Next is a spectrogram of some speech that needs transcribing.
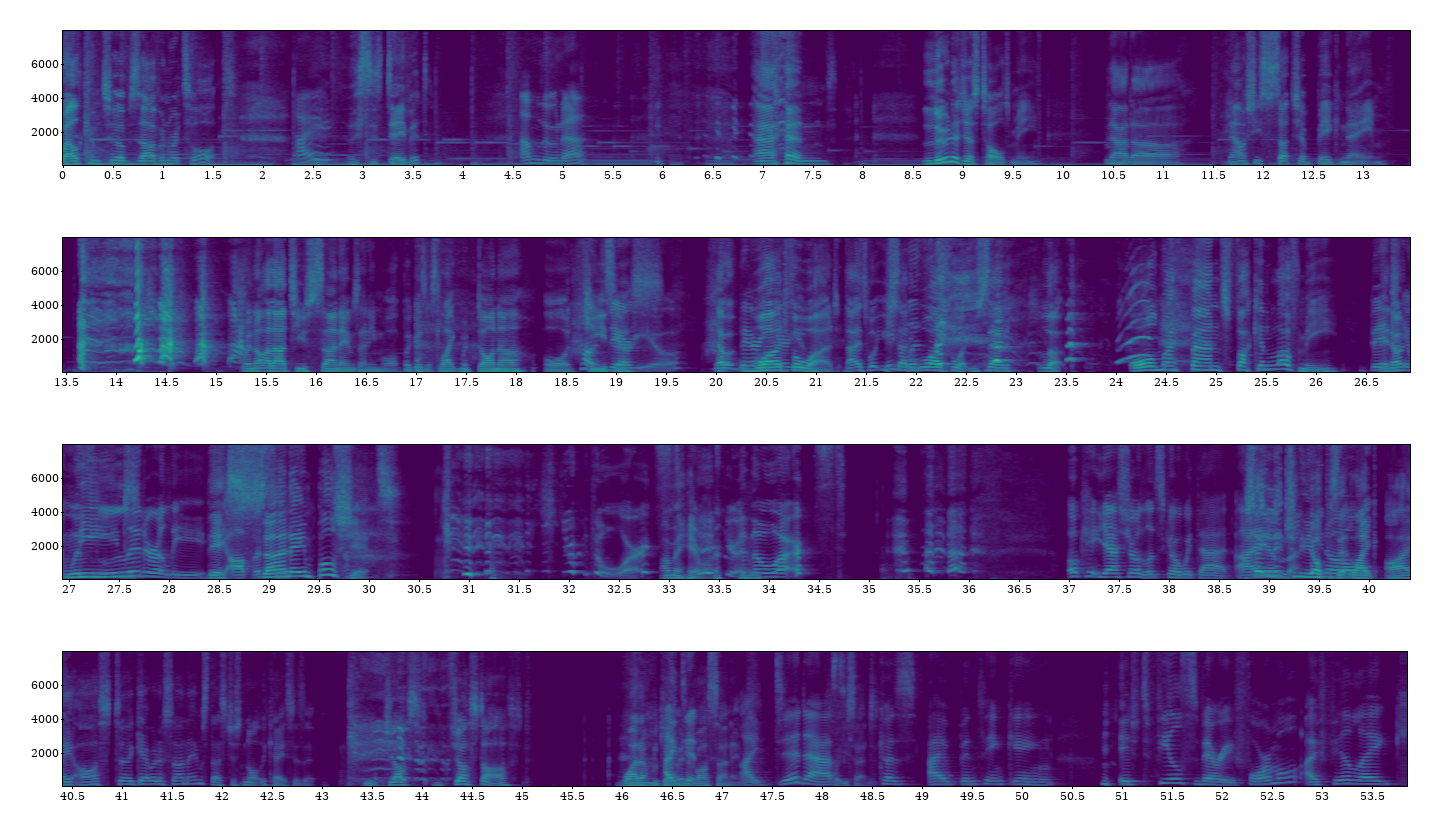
Welcome to Observe and Retort. Hi, This is David, I'm Luna. and Luna just told me that uh, now she's such a big name. We're not allowed to use surnames anymore because it's like Madonna or How Jesus. dare you? That- How very word for you. word. That is what you It said. was- Word for word. You said, "Look, all my fans fucking love me. Bitch, they don't it was need literally this the opposite. surname bullshit." You're the worst. I'm a hero. You're the worst. okay, yeah, sure. Let's go with that. I Say am, literally the you opposite. know- Like I asked to get rid of surnames. That's just not the case, is it? You just you just asked. Why don't we get I rid did. of our surnames? I did ask what you said. because I've been thinking. it feels very formal. I feel like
